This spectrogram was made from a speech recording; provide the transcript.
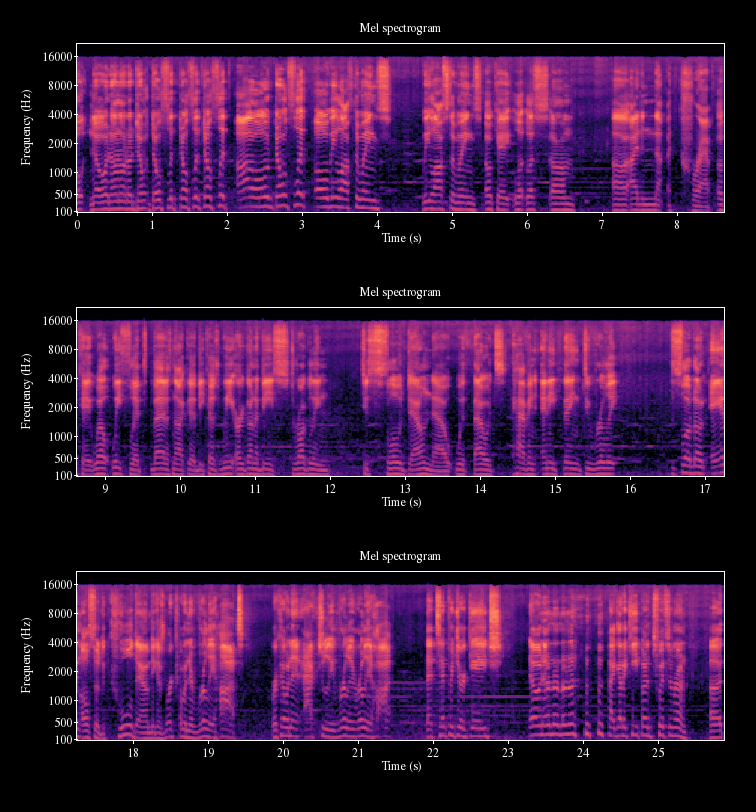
Oh, no, no, no, no, don't, don't flip, don't flip, don't flip. Oh, don't flip. Oh, we lost the wings. We lost the wings. Okay, let, us um, uh, I did not, crap. Okay, well, we flipped. That is not good because we are going to be struggling to slow down now without having anything to really to slow down and also to cool down because we're coming in really hot. We're coming in actually really, really hot. That temperature gauge. No, no, no, no, no. I gotta keep on twisting around. Uh,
